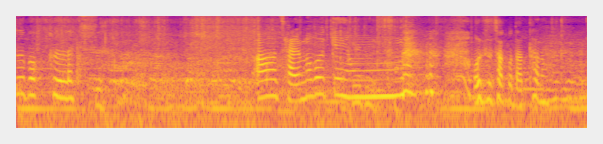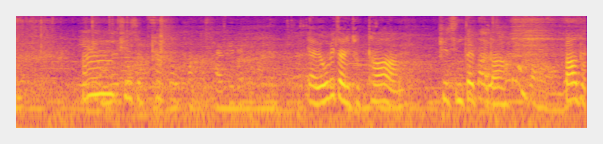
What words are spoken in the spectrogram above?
스버 플렉스. 아, 잘 먹을게요. 어디서 자꾸 나타나. 아, 뷰 좋다. 야, 여기 자리 좋다. 뷰 진짜 예쁘다. 나도.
